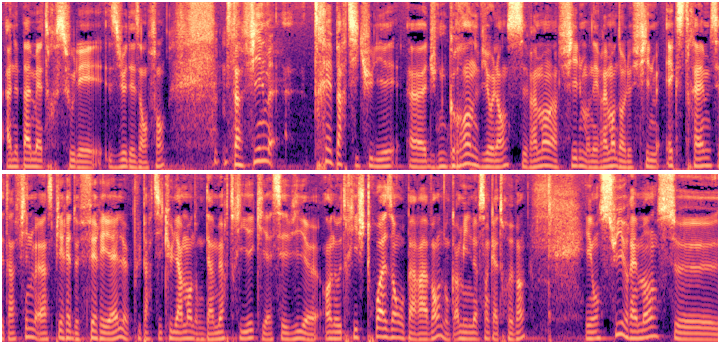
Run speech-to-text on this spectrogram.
à ne pas mettre sous les yeux des enfants. C'est un film très particulier, euh, d'une grande violence. C'est vraiment un film, on est vraiment dans le film extrême. C'est un film inspiré de faits réels, plus particulièrement donc d'un meurtrier qui a sévi euh, en Autriche trois ans auparavant, donc en 1980. Et on suit vraiment ce,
